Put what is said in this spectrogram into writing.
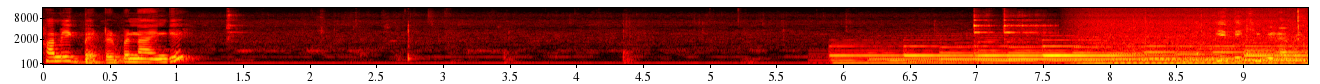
हम एक बैटर बनाएँगे। ये देखिए मेरा बैटर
